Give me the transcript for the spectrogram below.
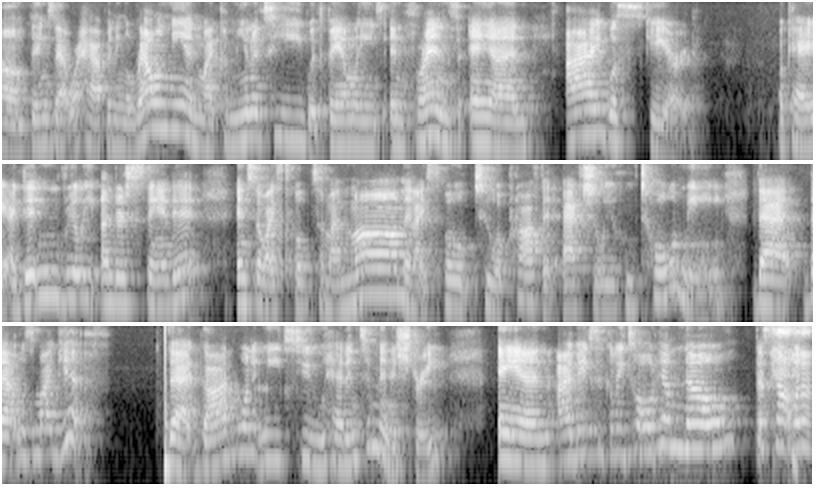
um, things that were happening around me and my community with families and friends. And I was scared. Okay, I didn't really understand it. And so I spoke to my mom and I spoke to a prophet actually who told me that that was my gift, that God wanted me to head into ministry. And I basically told him, no, that's not what I'm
